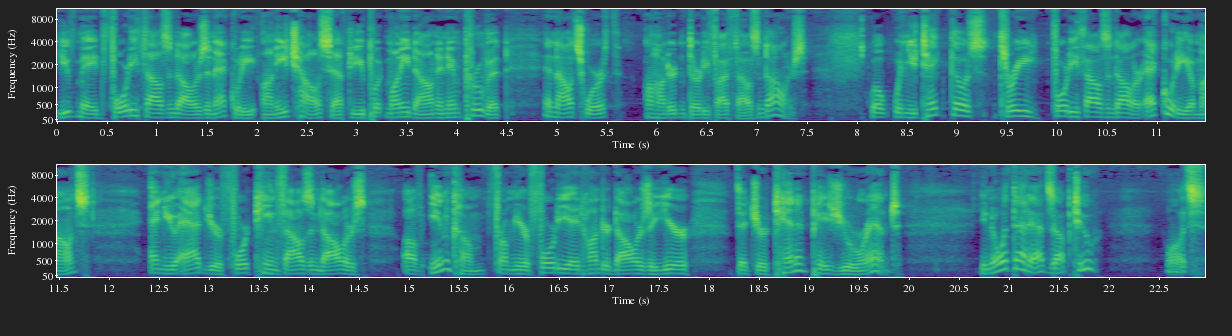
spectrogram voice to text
you've made $40,000 in equity on each house after you put money down and improve it, and now it's worth $135,000. Well, when you take those three $40,000 equity amounts and you add your $14,000 of income from your $4,800 a year that your tenant pays you rent, you know what that adds up to? Well, it's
